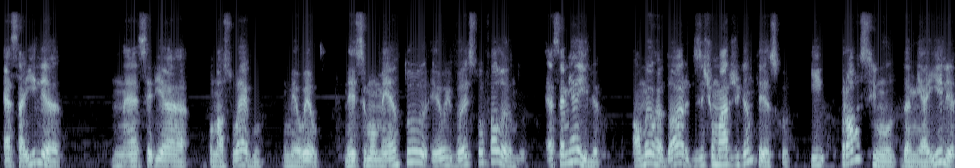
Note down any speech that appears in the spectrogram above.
Essa ilha né, seria o nosso ego, o meu eu. Nesse momento, eu e Ivan estou falando. Essa é minha ilha. Ao meu redor existe um mar gigantesco. E próximo da minha ilha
